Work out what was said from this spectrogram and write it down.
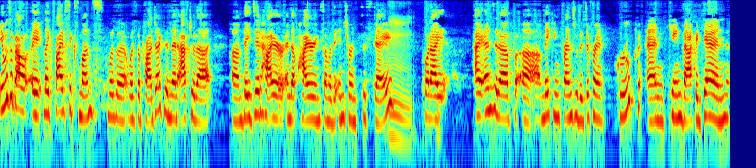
It was about eh, like five, six months was a was the project, and then after that, um, they did hire end up hiring some of the interns to stay. Mm. But I I ended up uh, making friends with a different group and came back again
